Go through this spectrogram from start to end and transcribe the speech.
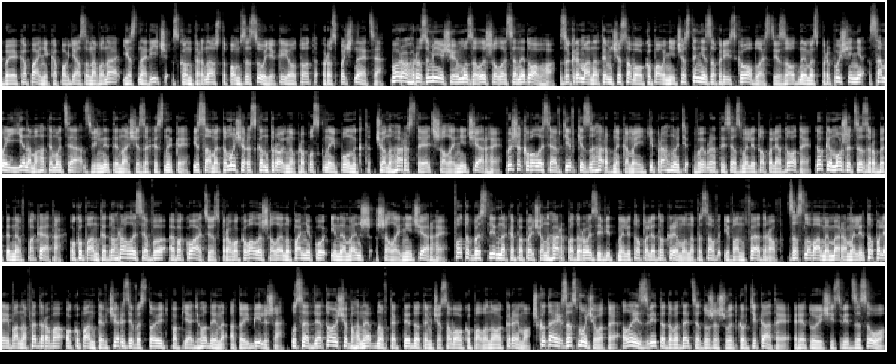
неабияка паніка. Пов'язана вона, ясна річ, з контрнаступом ЗСУ, який отот розпочнеться. Ворог розуміє, що йому залишилося недовго. Зокрема, на тимчасово окупованій частині Запорізької області, за одним із припущень, саме її намагатимуться звільнити наші захисники. І саме тому через контрольно-пропускний пункт Чонгар стоять шалені черги. Вишикувалися автівки з загарбниками, які прагнуть вибратися з Мелітополя доти, доки можуть це зробити не в пакетах. Окупанти догралися в евакуацію, спровокували шалену паніку і не менш шалені черги. Фото без слів на КПП Чонгар по дорозі від Мелітополя до Криму написав Іван Федоров. За словами мера Мелітополя Івана Федорова, окупанти в черзі вистоють по 5 годин, а то й більше. Усе для того, щоб ганебно втекти до тимчасово окупованого Криму. Шкода їх засмучувати, але й звідти доведеться дуже швидко втікати, рятуючись від ЗСУ.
